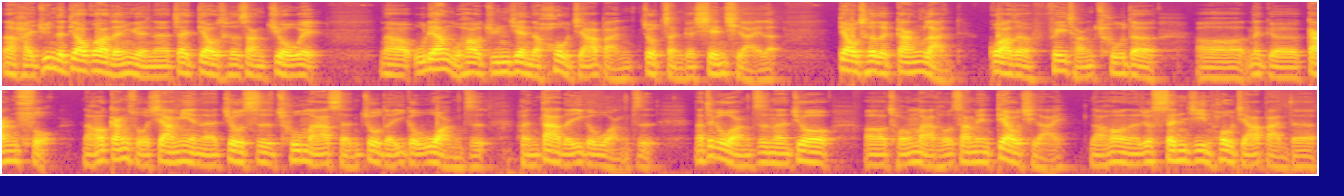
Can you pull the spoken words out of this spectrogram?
那海军的吊挂人员呢，在吊车上就位。那五两五号军舰的后甲板就整个掀起来了。吊车的钢缆挂着非常粗的呃那个钢索，然后钢索下面呢就是粗麻绳做的一个网子，很大的一个网子。那这个网子呢就呃从码头上面吊起来，然后呢就伸进后甲板的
